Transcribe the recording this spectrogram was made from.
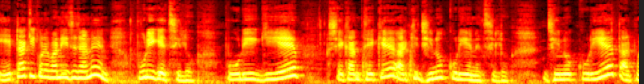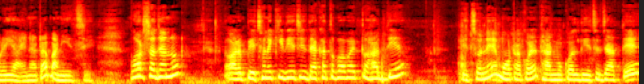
এটা কি করে বানিয়েছে জানেন? পুরী গেছিল। পুরী গিয়ে সেখান থেকে আর কি ঝিনুক কুড়িয়ে এনেছিল। ঝিনুক কুড়িয়ে তারপরে এই আয়নাটা বানিয়েছে। ঘর সাজানোর আর পেছনে কি দিয়েছি দেখাতো বাবা একটু হাত দিয়ে। পেছনে মোটা করে থার্মোকল দিয়েছে যাতে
